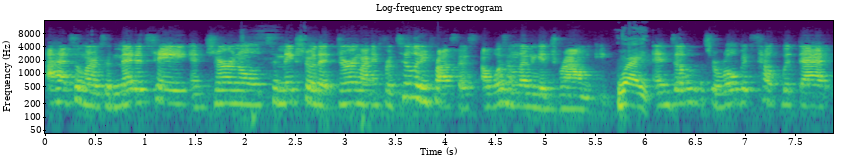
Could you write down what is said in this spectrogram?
I had to learn to meditate and journal to make sure that during my infertility process, I wasn't letting it drown me. Right. And double Dutch aerobics help with that,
